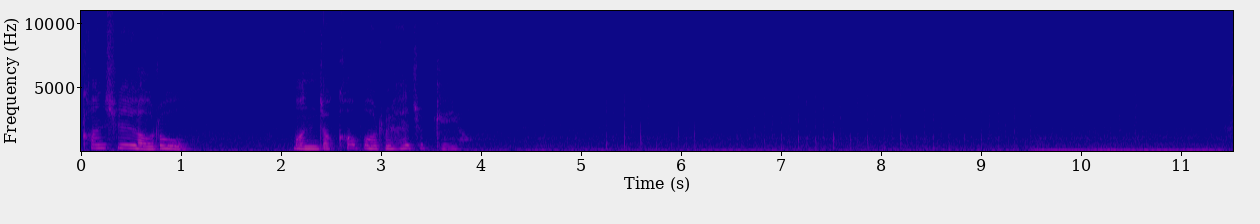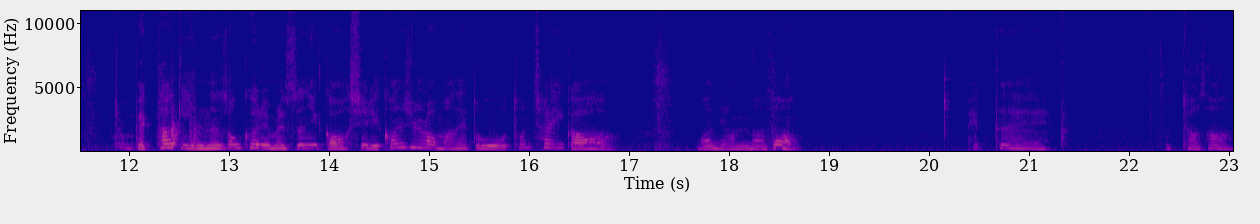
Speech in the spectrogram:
컨실러로 먼저 커버를 해줄게요. 좀 백탁이 있는 선크림을 쓰니까 확실히 컨실러만 해도 톤 차이가 많이 안 나서 팩트에 묻혀서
